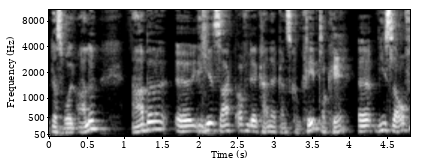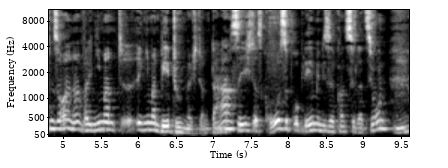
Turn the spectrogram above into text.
Das wollen alle. Aber äh, hier sagt auch wieder keiner ganz konkret, okay. äh, wie es laufen soll, ne? weil niemand äh, irgendjemand wehtun möchte. Und da mhm. sehe ich das große Problem in dieser Konstellation mhm.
